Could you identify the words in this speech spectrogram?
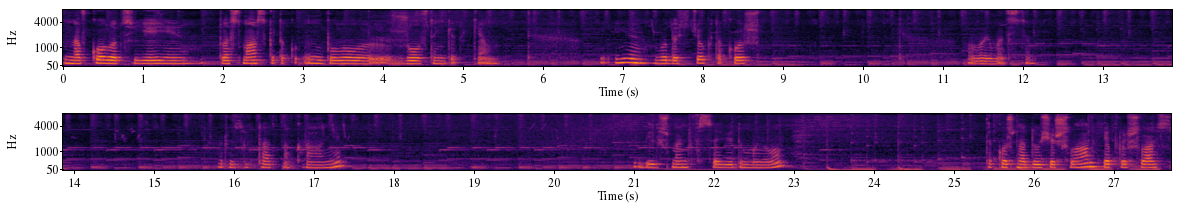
навколо цієї пластмаски було жовтеньке таке. І водостьок також вимився. Результат на крані. Більш-менш все відмило. Також на душі шланг я пройшлась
